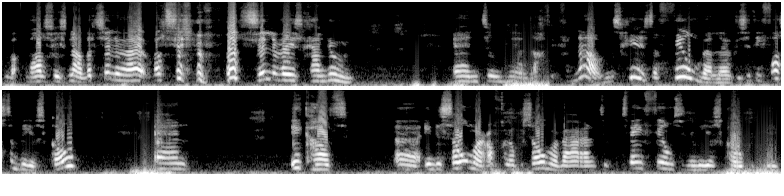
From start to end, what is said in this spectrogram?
we hadden zoiets, nou, wat zullen, we, wat, zullen, wat zullen we eens gaan doen? En toen uh, dacht ik van, nou, misschien is de film wel leuk. Er zit hier vast een bioscoop. En ik had uh, in de zomer, afgelopen zomer, waren natuurlijk twee films in de bioscoop die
